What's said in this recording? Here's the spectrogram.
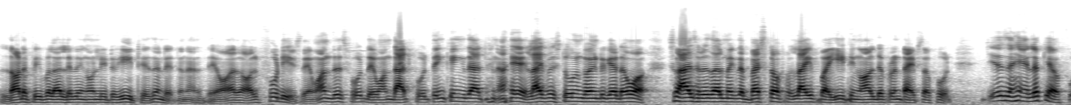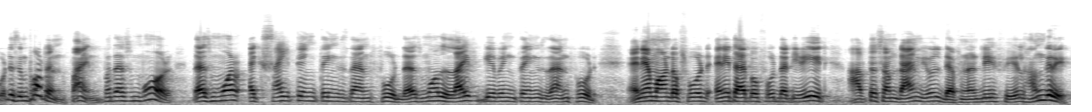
A lot of people are living only to eat, isn't it? Know, they are all foodies. They want this food, they want that food, thinking that you hey, life is soon going to get over. So as a result, make the best of life by eating all different types of food. Jesus hey, look here, food is important, fine, but there's more. There's more exciting things than food. There's more life giving things than food. Any amount of food, any type of food that you eat, after some time you will definitely feel hungry.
